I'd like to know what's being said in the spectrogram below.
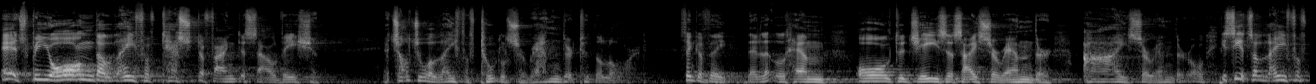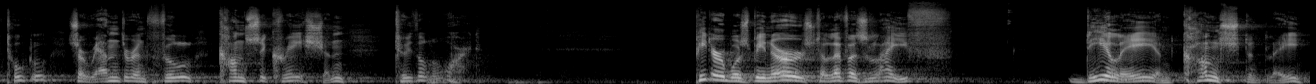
It's beyond a life of testifying to salvation. It's also a life of total surrender to the Lord. Think of the, the little hymn, All to Jesus I surrender, I surrender all. You see, it's a life of total surrender and full consecration to the Lord. Peter was being urged to live his life daily and constantly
